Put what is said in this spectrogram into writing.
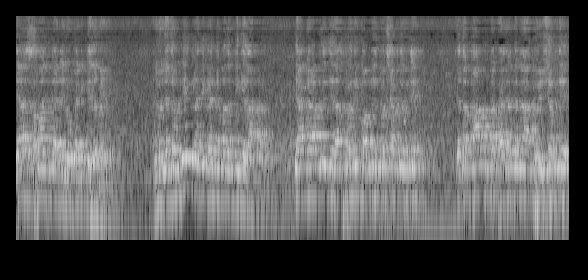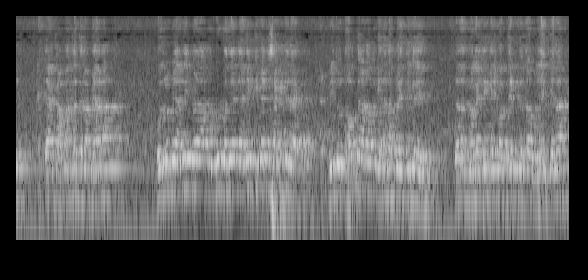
या समाजकार्य लोकांनी केलं पाहिजे. आणि म्हणजे मग त्याचा उल्लेख राजकारण्या केला. त्या काळामध्ये जे राष्ट्रवादी काँग्रेस पक्षामध्ये होते त्याचा फार मोठा फायदा त्यांना भविष्यामध्ये त्या कामांचा त्याला मिळाला. म्हणून मी अनेक वेळा मुकुटमध्ये आणि अनेक ठिकाणी सांगितलेलं आहे. मी तो धावता आढावा घेण्याचा प्रयत्न करेन. त्याला मगाशी काही वक्त्यांनी त्याचा उल्लेख केला.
